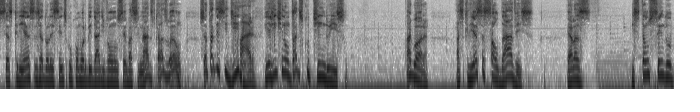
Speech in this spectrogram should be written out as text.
se as crianças e adolescentes com comorbidade vão ser vacinadas, porque elas vão. Isso já está decidido. Claro. E a gente não está discutindo isso. Agora, as crianças saudáveis, elas estão sendo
